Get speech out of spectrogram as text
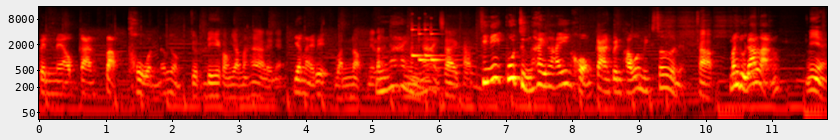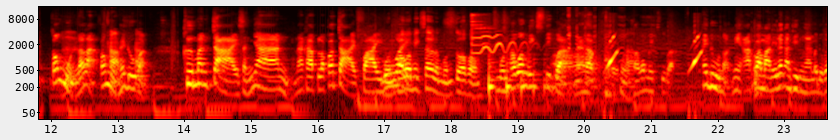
เป็นแนวการปรับโทนท่านผู้ชมจุดดีของยามาฮ่าเลยเนี่ยยังไงพี่ วันน็อกนี่แหมัละนง่ายมันง่าย ใช่ครับ ทีนี้พูดถึงไฮไลท์ของการเป็น power mixer เนี่ยครับ มันอยู่ด้านหลังเนี่ยต้องหมุนแล้วล่ะต้องหมุคนรับให้ดูก่อนครับคือมันจ่ายสัญญาณนะครับ แล้วก็จ่ายไฟหมุนด้วย power mixer หรือหมุนตัวผม หมุน power mix ดีกว่านะครับครับหมุน power mix ดีกว่า ให้ดูหน่อยนี่อะประมาณนี้แล้วกันทีมงานมาดูใ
